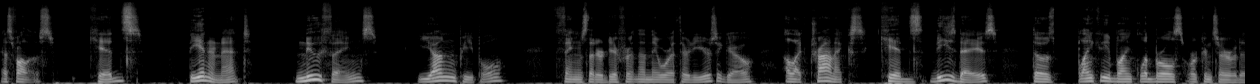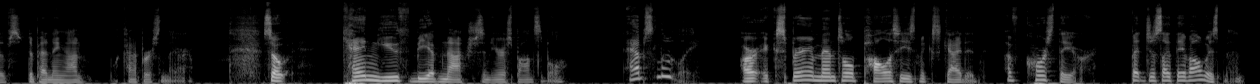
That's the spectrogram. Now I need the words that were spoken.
as follows kids, the internet, new things, young people, things that are different than they were 30 years ago, electronics, kids these days, those blankety blank liberals or conservatives, depending on what kind of person they are. So, can youth be obnoxious and irresponsible? Absolutely. Are experimental policies misguided? Of course they are, but just like they've always been.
